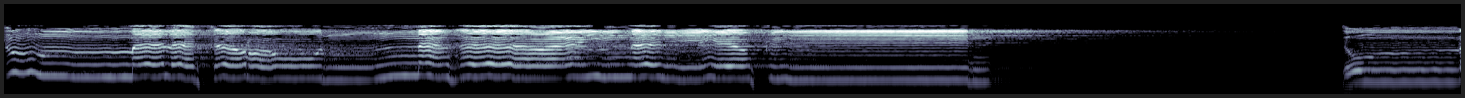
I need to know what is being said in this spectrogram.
ثم لترونها عين اليقين. ثم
